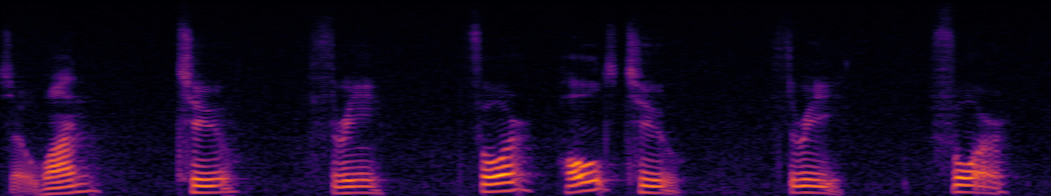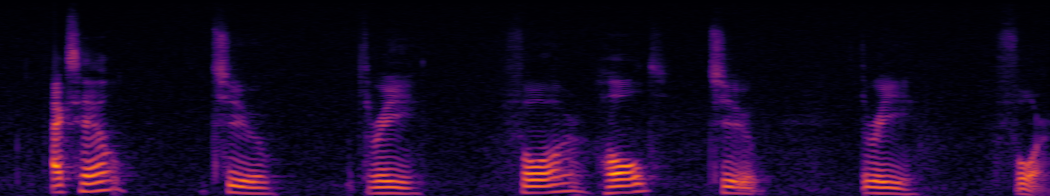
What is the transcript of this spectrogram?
So one, two, three, four. Hold, two, three, four. Exhale, two, three, four. Hold, two, three, four.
